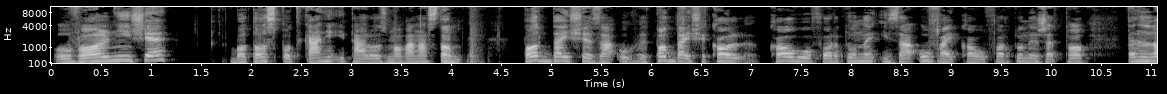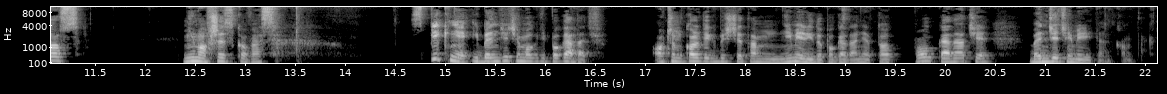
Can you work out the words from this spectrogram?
uwolnij się, bo to spotkanie i ta rozmowa nastąpi. Poddaj się, za, poddaj się kol, kołu fortuny i zaufaj kołu fortuny, że to ten los mimo wszystko was spiknie i będziecie mogli pogadać. O czymkolwiek byście tam nie mieli do pogadania, to pogadacie, będziecie mieli ten kontakt.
